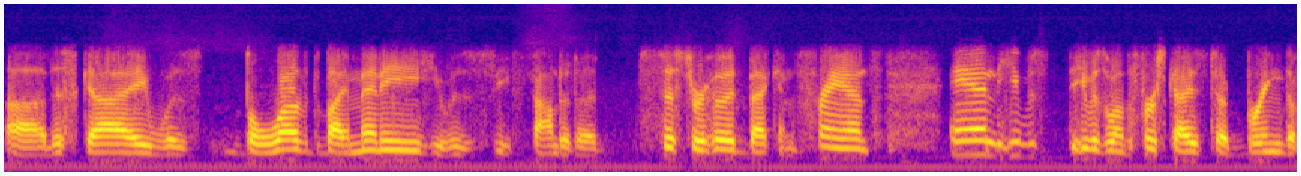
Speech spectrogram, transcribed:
Uh, this guy was beloved by many. He was he founded a sisterhood back in France, and he was he was one of the first guys to bring the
